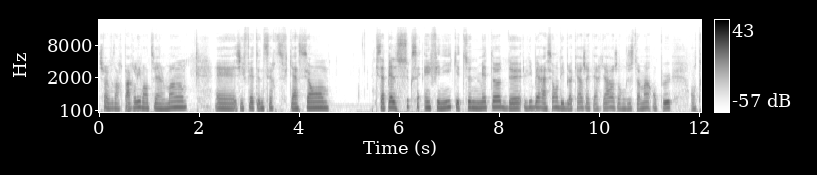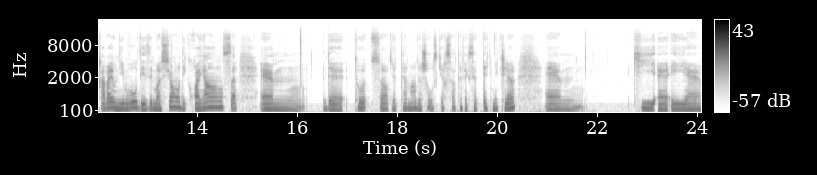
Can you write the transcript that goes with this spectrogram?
Je vais vous en reparler éventuellement. j'ai fait une certification qui s'appelle Succès Infini, qui est une méthode de libération des blocages intérieurs. Donc, justement, on peut, on travaille au niveau des émotions, des croyances, euh, de toutes sortes. Il y a tellement de choses qui ressortent avec cette technique-là, euh, qui euh, est,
